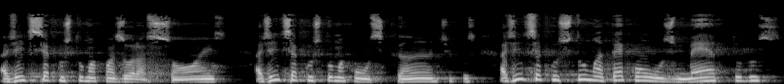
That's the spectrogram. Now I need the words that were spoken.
a gente se acostuma com as orações, a gente se acostuma com os cânticos, a gente se acostuma até com os métodos,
